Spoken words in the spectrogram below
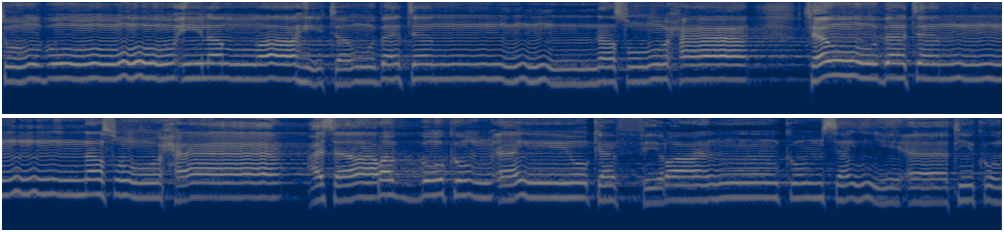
توبوا إلى الله توبة نصوحا. توبة نصوحا. عسى ربكم أن يكفر عنكم سيئاتكم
